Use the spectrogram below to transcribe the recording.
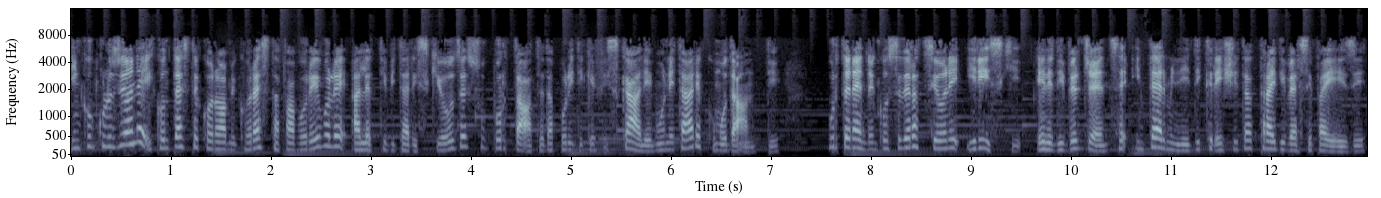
In conclusione, il contesto economico resta favorevole alle attività rischiose supportate da politiche fiscali e monetarie accomodanti, pur tenendo in considerazione i rischi e le divergenze in termini di crescita tra i diversi paesi.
